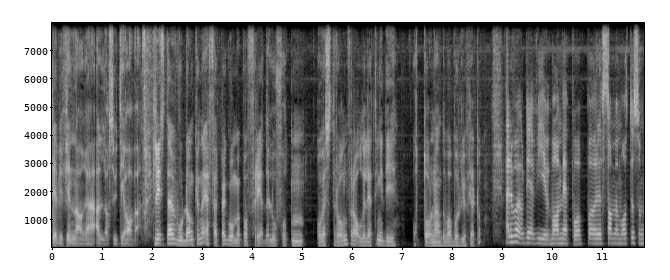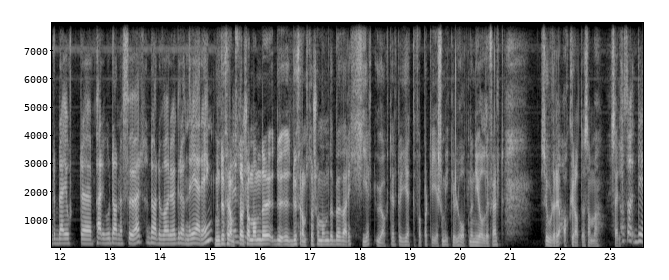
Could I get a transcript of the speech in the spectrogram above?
det vi finner ellers ute i havet. Listhaug, hvordan kunne Frp gå med på å frede Lofoten og Vesterålen fra oljeleting i de åtte årene det var borgerlig flertall? Nei, Det var jo det vi var med på, på samme måte som det ble gjort eh, periodene før, da det var rød-grønn regjering. Men du framstår, vi... som om det, du, du framstår som om det bør være helt uaktuelt å gi etter for partier som ikke vil åpne nye oljefelt så gjorde dere akkurat det samme selv. Altså, det,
